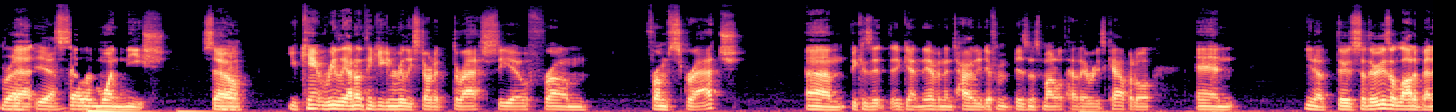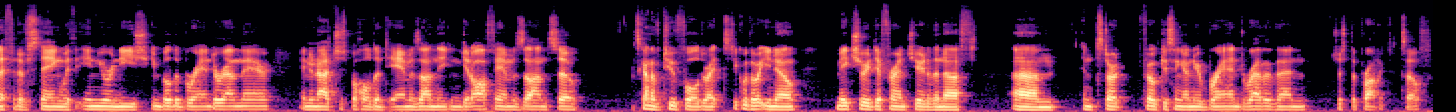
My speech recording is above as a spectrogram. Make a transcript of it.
Right, that yeah. sell in one niche. So Uh-huh. you can't really. I don't think you can really start a Thrasio from from scratch um, because it again they have an entirely different business model with how they raise capital and you know there's so there is a lot of benefit of staying within your niche. You can build a brand around there, and you're not just beholden to Amazon. You can get off Amazon. So it's kind of twofold, right? Stick with what you know. Make sure you're differentiated enough, um, and start focusing on your brand rather than just the product itself.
